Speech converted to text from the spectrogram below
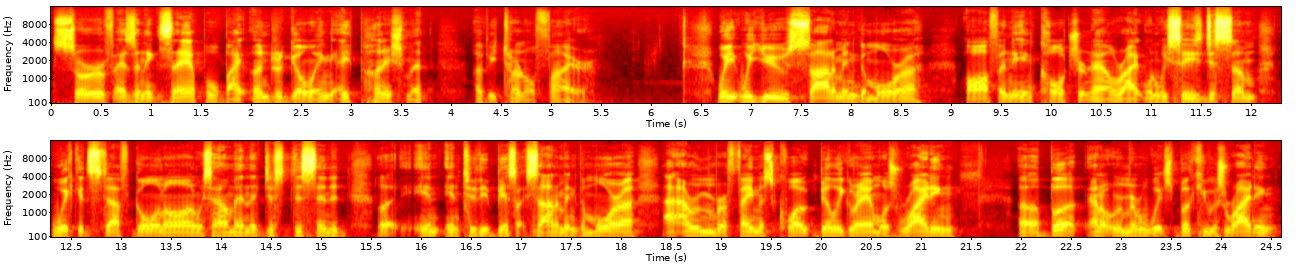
serve as an example by undergoing a punishment of eternal fire. We, we use Sodom and Gomorrah often in culture now, right? When we see just some wicked stuff going on, we say, oh man, they've just descended uh, in, into the abyss, like Sodom and Gomorrah. I, I remember a famous quote Billy Graham was writing a book. I don't remember which book he was writing.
